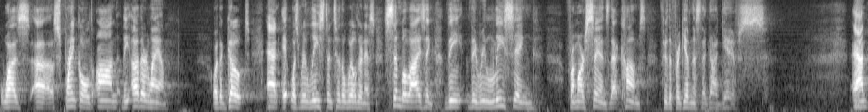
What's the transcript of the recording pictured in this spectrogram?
was uh, sprinkled on the other lamb or the goat and it was released into the wilderness, symbolizing the, the releasing from our sins that comes through the forgiveness that God gives. And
